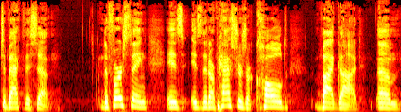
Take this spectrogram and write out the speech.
to back this up the first thing is is that our pastors are called by God. Um,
